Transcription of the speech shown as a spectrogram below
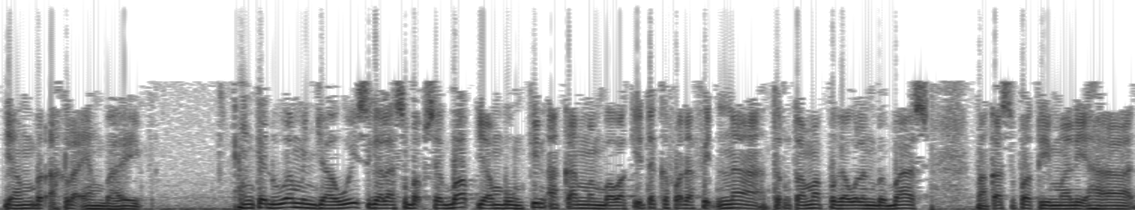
yang berakhlak yang baik. Yang kedua menjauhi segala sebab-sebab yang mungkin akan membawa kita kepada fitnah, terutama pergaulan bebas. Maka seperti melihat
